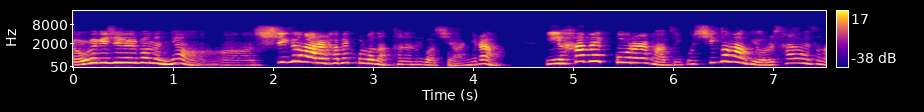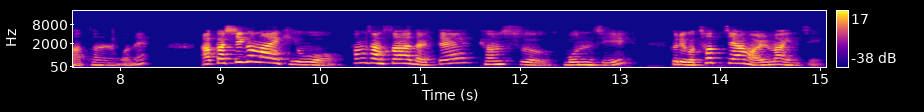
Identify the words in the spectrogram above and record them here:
자, 521번은요, 시그마를 합의꼴로 나타내는 것이 아니라 이 합의꼴을 가지고 시그마 기호를 사용해서 나타내는 거네. 아까 시그마의 기호 항상 써야 될 때 변수 뭔지 그리고 첫째 항 얼마인지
